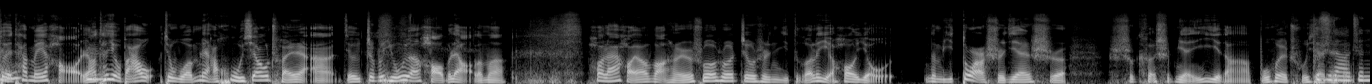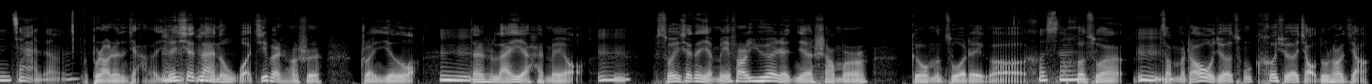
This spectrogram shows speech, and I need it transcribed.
对他没好，然后他嗯又把我就我们俩互相传染，就这不永远好不了了吗？后来好像网上人说说，就是你得了以后有那么一段时间是是可是免疫的啊，不会出现这种知道真的假的。不知道真的假的。因为嗯现在呢，我基本上是转阴了，嗯但是来也还没有，嗯，所以现在也没法约人家上门儿给我们做这个核酸，核酸。嗯，怎么着？我觉得从科学的角度上讲，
